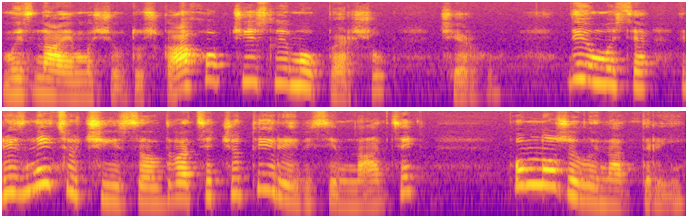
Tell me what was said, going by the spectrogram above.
Ми знаємо, що в дужках обчислюємо в першу чергу. Дивимося, різницю чисел 24 і 18 помножили на 3.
